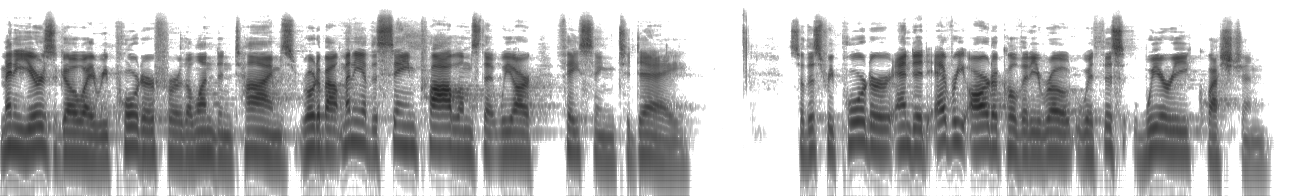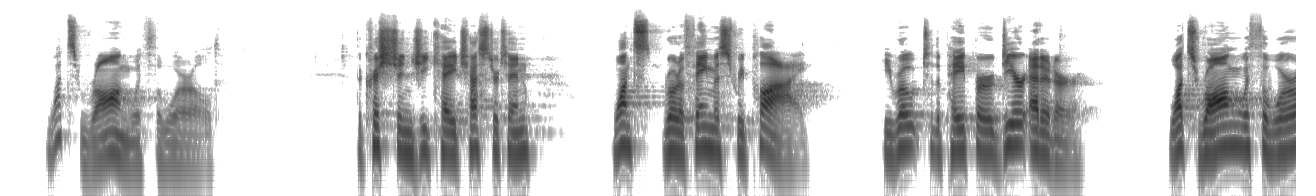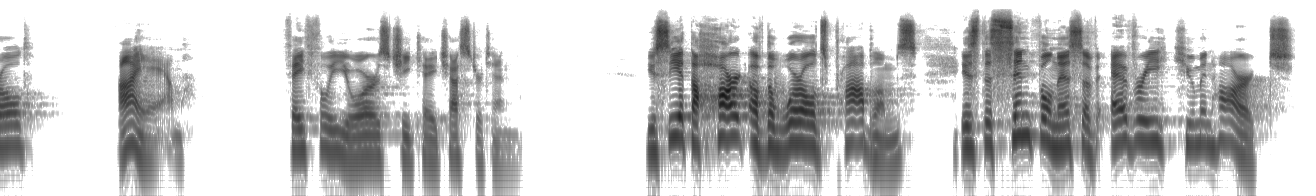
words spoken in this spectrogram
Many years ago, a reporter for the London Times wrote about many of the same problems that we are facing today. So, this reporter ended every article that he wrote with this weary question What's wrong with the world? The Christian G.K. Chesterton once wrote a famous reply. He wrote to the paper Dear editor, what's wrong with the world? I am. Faithfully yours, G.K. Chesterton. You see, at the heart of the world's problems is the sinfulness of every human heart.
